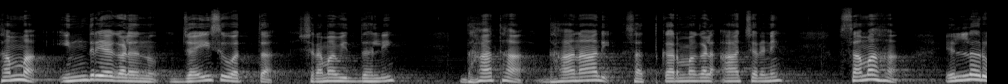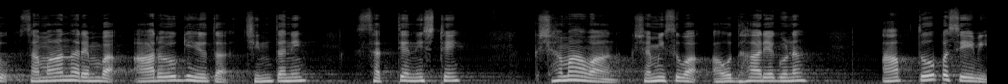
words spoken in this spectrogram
ತಮ್ಮ ಇಂದ್ರಿಯಗಳನ್ನು ಜಯಿಸುವತ್ತ ಶ್ರಮವಿದ್ದಲ್ಲಿ ಧಾತ ಧಾನಾದಿ ಸತ್ಕರ್ಮಗಳ ಆಚರಣೆ, ಸಮಹ ಎಲ್ಲರೂ ಸಮಾನರೆಂಬ ಆರೋಗ್ಯಯುತ ಚಿಂತನೆ, ಸತ್ಯನಿಷ್ಠೆ, ಕ್ಷಮಾವಾನ್ ಕ್ಷಮಿಸುವ ಔದಾರ್ಯ ಗುಣ ಆಪ್ತೋಪಸೇವಿ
